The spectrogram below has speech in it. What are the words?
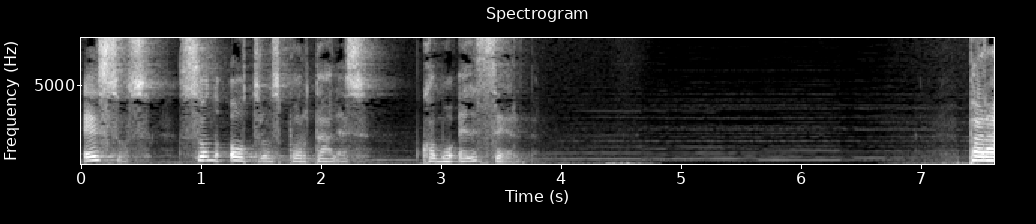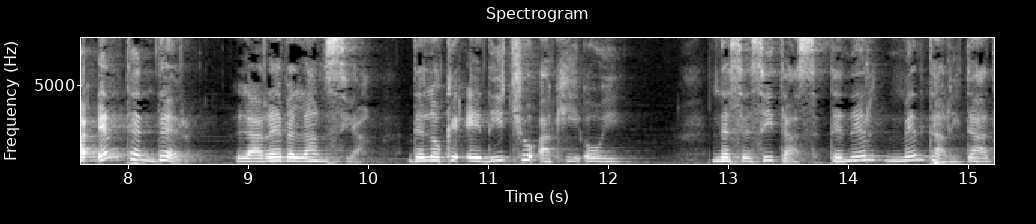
Esos son otros portales, como el CERN. Para entender la revelancia de lo que he dicho aquí hoy, necesitas tener mentalidad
